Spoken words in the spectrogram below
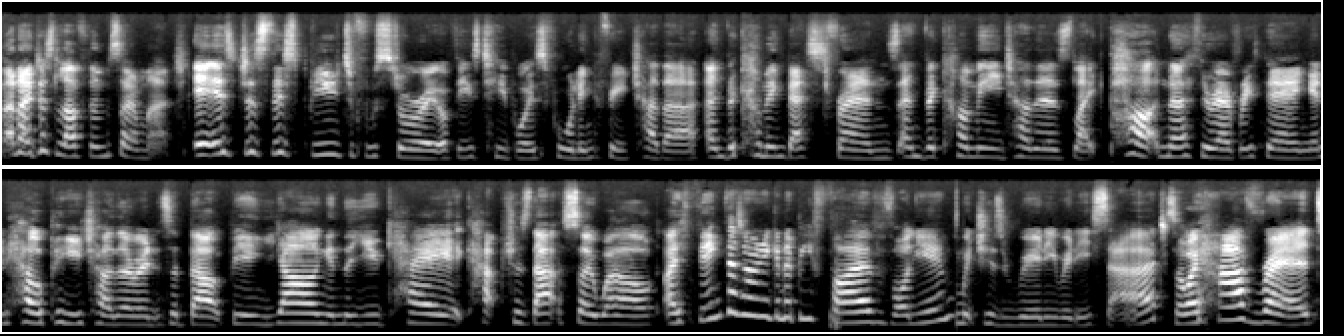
And I just love them so much. It is just this beautiful story of these two boys falling for each other and becoming best friends and becoming each other's like partner through everything and helping each other. And it's about being young in the UK. It captures that so well. I think there's only going to be five volumes, which is really, really sad. So I have read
